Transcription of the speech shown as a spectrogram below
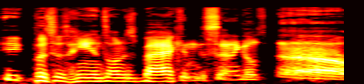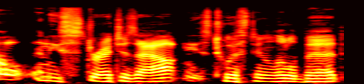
He puts his hands on his back and the sound goes, oh! And he stretches out and he's twisting a little bit.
